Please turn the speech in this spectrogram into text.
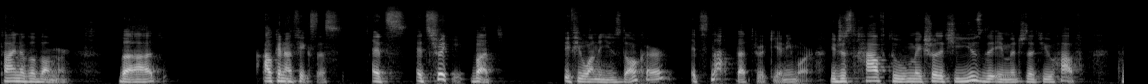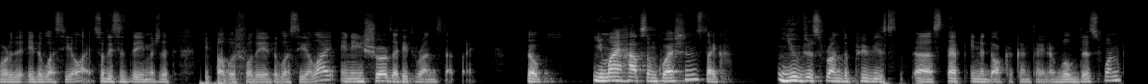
kind of a bummer. But how can I fix this? It's, it's tricky, but if you want to use Docker, it's not that tricky anymore. You just have to make sure that you use the image that you have for the AWS CLI. So this is the image that we publish for the AWS CLI and ensure that it runs that way. So you might have some questions like, you've just run the previous uh, step in a Docker container. Will this one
